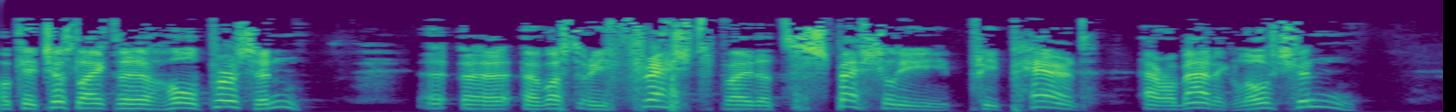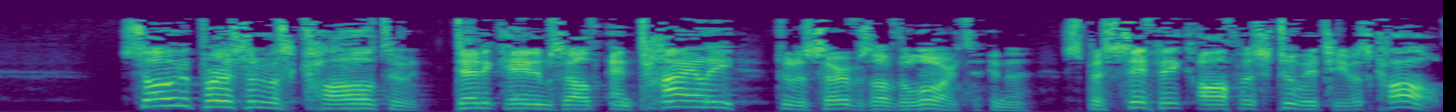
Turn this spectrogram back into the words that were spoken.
Okay, just like the whole person uh, uh, was refreshed by that specially prepared aromatic lotion, so the person was called to dedicate himself entirely to the service of the Lord in a specific office to which he was called.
